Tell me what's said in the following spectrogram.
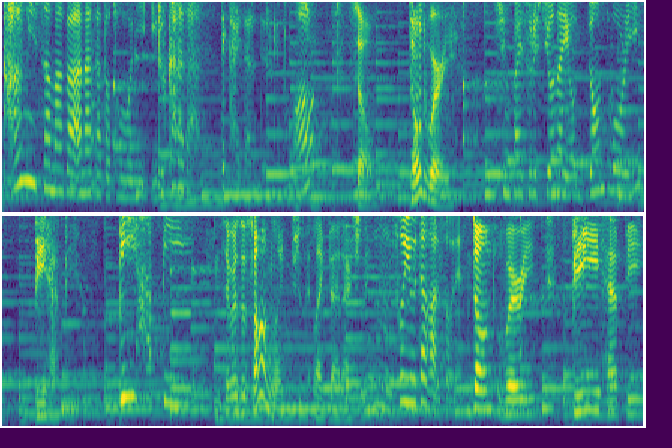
神様があなたと共にいるからだって書いてあるんですけども So don't worry, 心配する必要ないよ Don't worry be happy. Be happy There was a song like, like that actually. うん、そういう歌があるそうです Don't worry, be happy.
